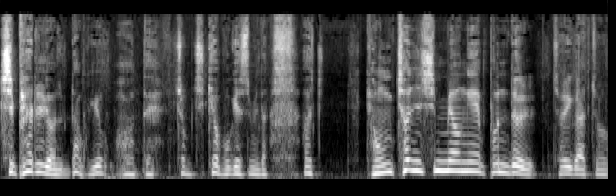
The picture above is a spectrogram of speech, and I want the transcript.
집회를 열다고요? 어, 네, 좀 지켜보겠습니다. 아, 경천 신명의 분들 저희가 좀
